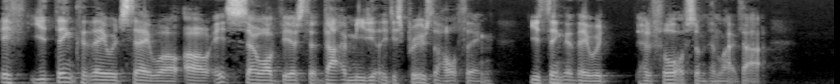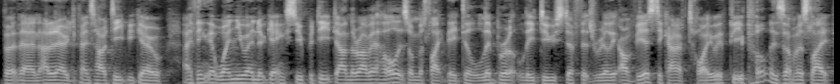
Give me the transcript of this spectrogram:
if you'd think that they would say, well, oh, it's so obvious that that immediately disproves the whole thing. You'd think that they would have thought of something like that. But then I don't know. It depends how deep you go. I think that when you end up getting super deep down the rabbit hole, it's almost like they deliberately do stuff that's really obvious to kind of toy with people. It's almost like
